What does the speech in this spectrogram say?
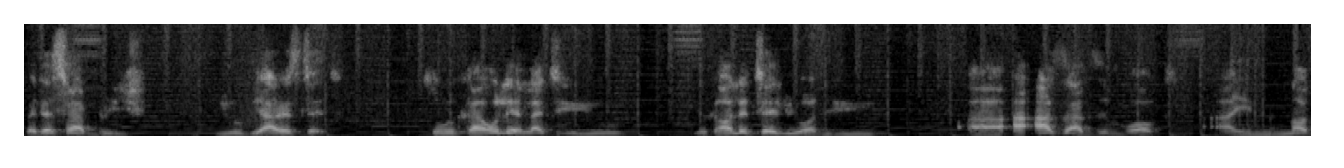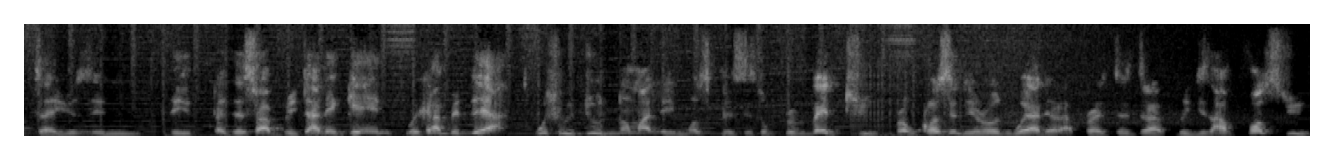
pedestrian bridge, you will be arrested. So we can only enlighten you, we can only tell you on the uh, hazards involved in not uh, using the pedestrian bridge. And again, we can be there, which we do normally in most places, to prevent you from crossing the road where there are pedestrian bridges and force you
